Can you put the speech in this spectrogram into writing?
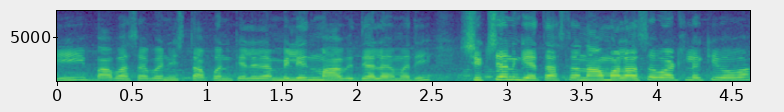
ही बाबासाहेबांनी स्थापन केलेल्या मिलिंद महाविद्यालयामध्ये शिक्षण घेत असताना आम्हाला असं वाटलं की बाबा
